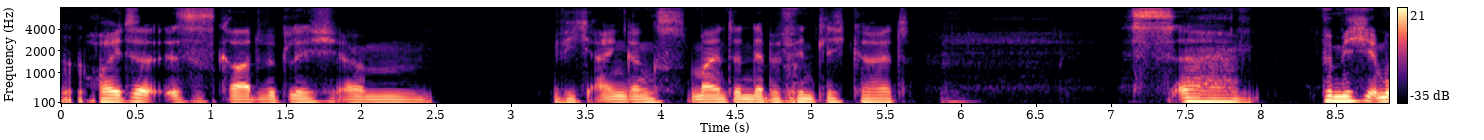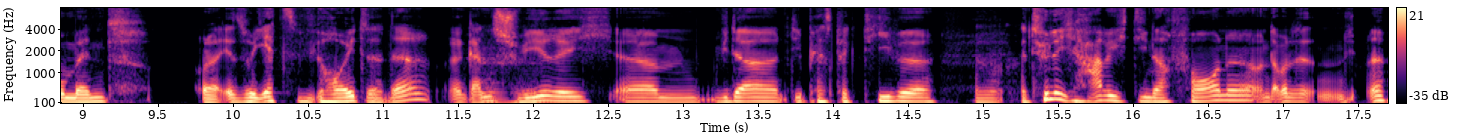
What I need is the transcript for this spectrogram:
ja. Heute ist es gerade wirklich, ähm, wie ich eingangs meinte, in der Befindlichkeit. Es, äh, für mich im Moment, oder so jetzt wie heute, ne, ganz schwierig, ähm, wieder die Perspektive. Natürlich habe ich die nach vorne und aber äh,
